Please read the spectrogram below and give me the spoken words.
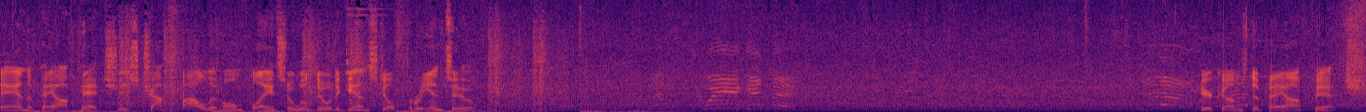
And the payoff pitch is chopped foul at home plate, so we'll do it again. Still three and two. Here comes the payoff pitch.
